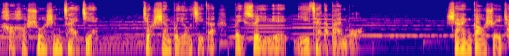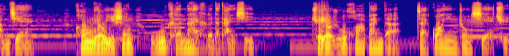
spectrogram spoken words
好好说声再见，就身不由己地被岁月一再的斑驳。山高水长间，空留一声无可奈何的叹息，却又如花般的在光阴中谢去。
